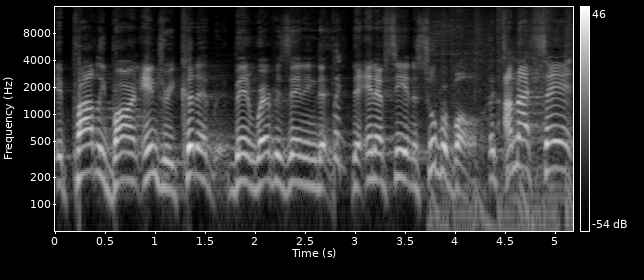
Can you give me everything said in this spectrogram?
it probably barring injury could have been representing the, but, the NFC in the Super Bowl. But I'm not saying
